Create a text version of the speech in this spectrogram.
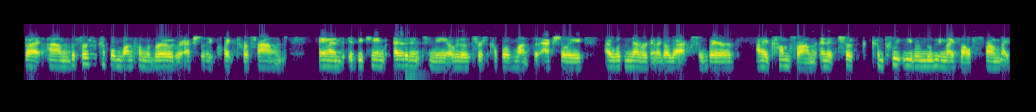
But um, the first couple months on the road were actually quite profound. And it became evident to me over those first couple of months that actually I was never going to go back to where I had come from. And it took completely removing myself from my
